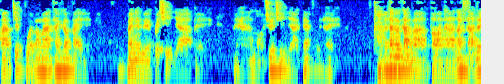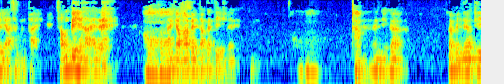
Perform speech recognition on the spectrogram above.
ความเจ็บปวดมากๆท่านก็ไปไปในเมืองไปฉีดยาไปไปหาหมอช่วยฉีดยาแก้ปวดให้แล้วท่านก็กลับมาภาวนารักษาด้วยยาสมุนไพรสองปีหายเลยหายกลับมาเป็นปกติเลย ครับ อันนี้ก็ก็เป็นเรื่องที่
